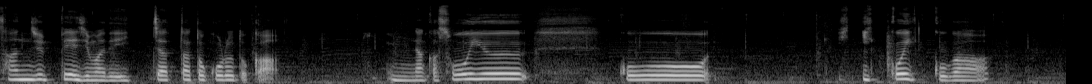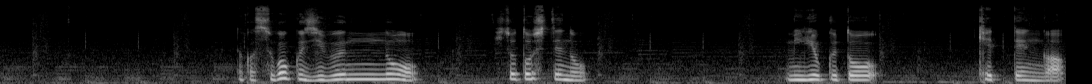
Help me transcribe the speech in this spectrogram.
30ページまでいっちゃったところとか、うん、なんかそういうこう一個一個がなんかすごく自分の人としての魅力と欠点が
